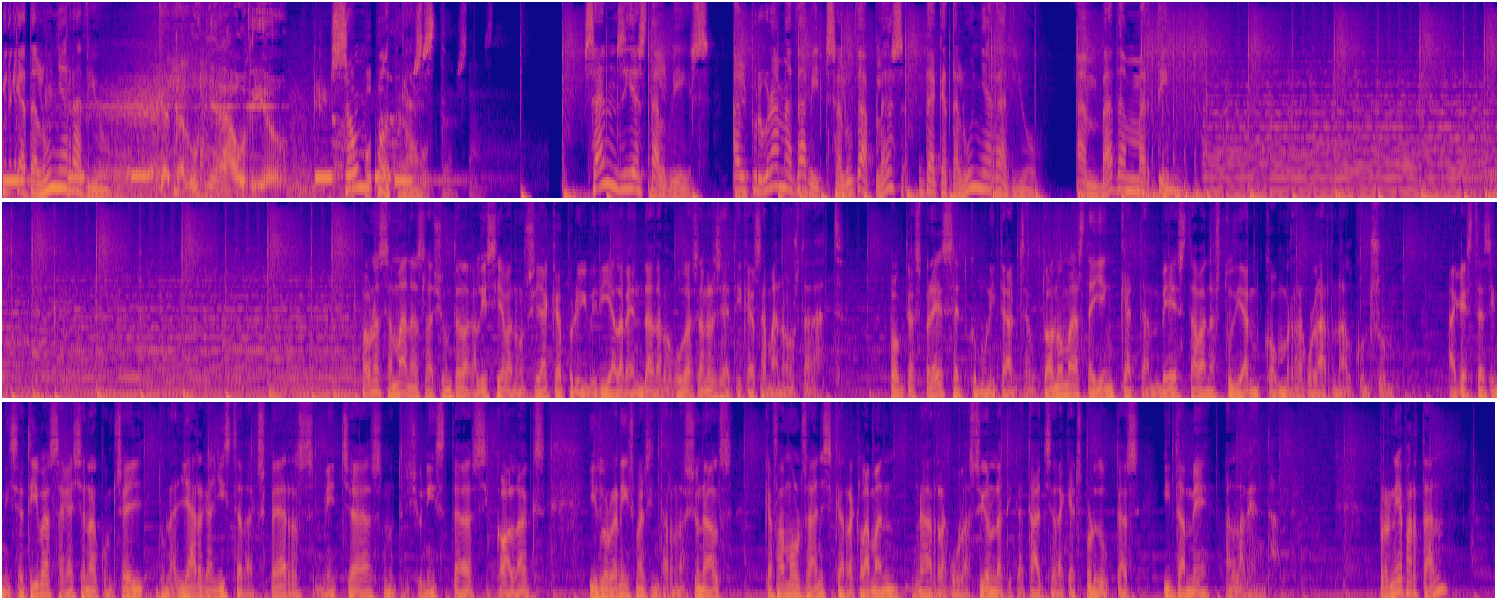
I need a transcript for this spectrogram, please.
Catalunya Ràdio. Catalunya Àudio. Som podcast. Sants i Estalvis. El programa d'hàbits saludables de Catalunya Ràdio. Amb Adam Martín. Fa unes setmanes, la Junta de Galícia va anunciar que prohibiria la venda de begudes energètiques a menors d'edat. Poc després, set comunitats autònomes deien que també estaven estudiant com regular-ne el consum. Aquestes iniciatives segueixen el consell d'una llarga llista d'experts, metges, nutricionistes, psicòlegs i d'organismes internacionals que fa molts anys que reclamen una regulació en l'etiquetatge d'aquests productes i també en la venda. Però n'hi ha, per tant,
